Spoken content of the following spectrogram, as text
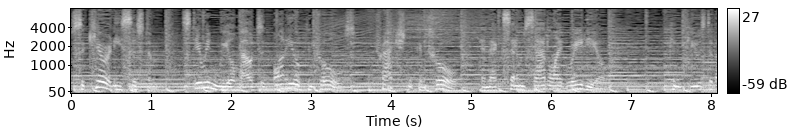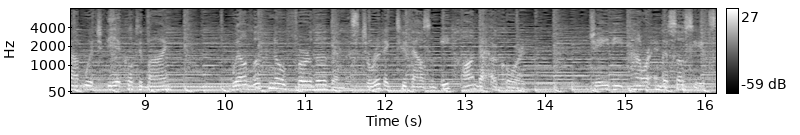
security system, steering wheel mounted audio controls, traction control, and XM satellite radio. Confused about which vehicle to buy? Well look no further than this terrific 2008 Honda Accord. J.D. Power and Associates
